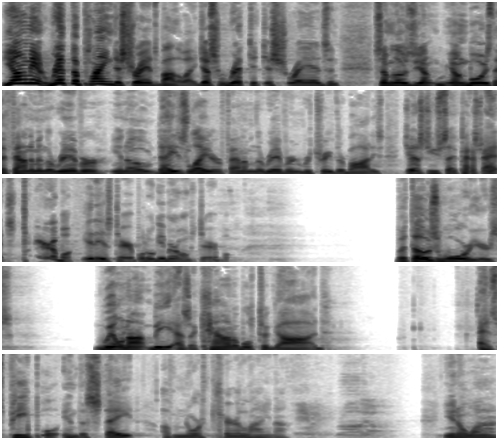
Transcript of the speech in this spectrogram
young men, rip the plane to shreds, by the way, just ripped it to shreds. And some of those young, young boys, they found them in the river, you know, days later, found them in the river and retrieved their bodies. Just you say, Pastor, that's terrible. It is terrible. Don't get me wrong, it's terrible. But those warriors will not be as accountable to God as people in the state of North Carolina. You know why?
